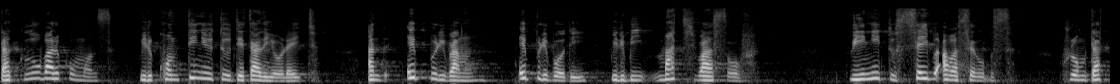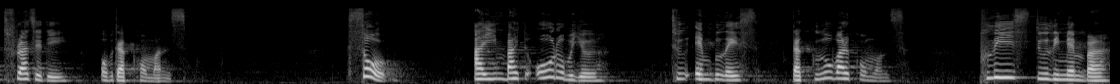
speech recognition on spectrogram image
the global commons will continue to deteriorate, and everyone, everybody will be much worse off. We need to save ourselves from that tragedy of the commons. So, I invite all of you to embrace the global commons. Please do remember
